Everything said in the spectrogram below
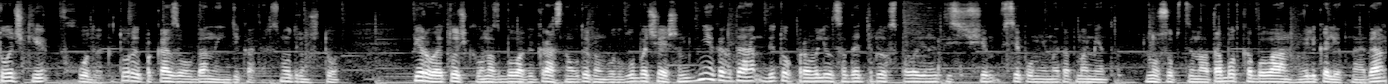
точки входа, которые показывал данный индикатор. Смотрим, что первая точка у нас была как раз на вот этом вот глубочайшем дне, когда биток провалился до 3500, все помним этот момент. Ну, собственно, отработка была великолепная, да?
